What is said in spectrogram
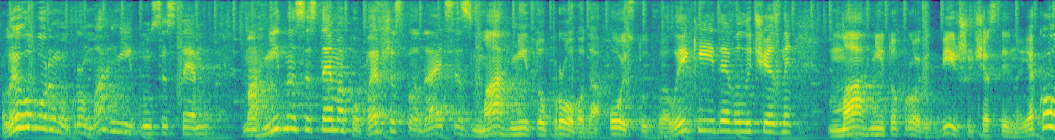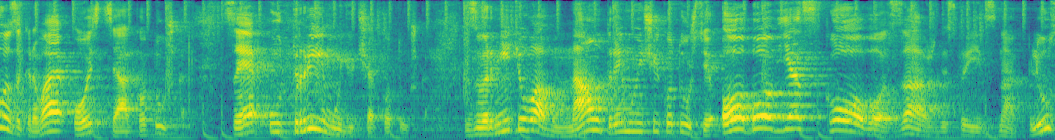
Коли говоримо про магнітну систему, магнітна система, по-перше, складається з магнітопровода. Ось тут великий йде величезний магнітопровід, більшу частину якого закриває ось ця котушка. Це утримуюча котушка. Зверніть увагу, на утримуючій котушці обов'язково завжди стоїть знак плюс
